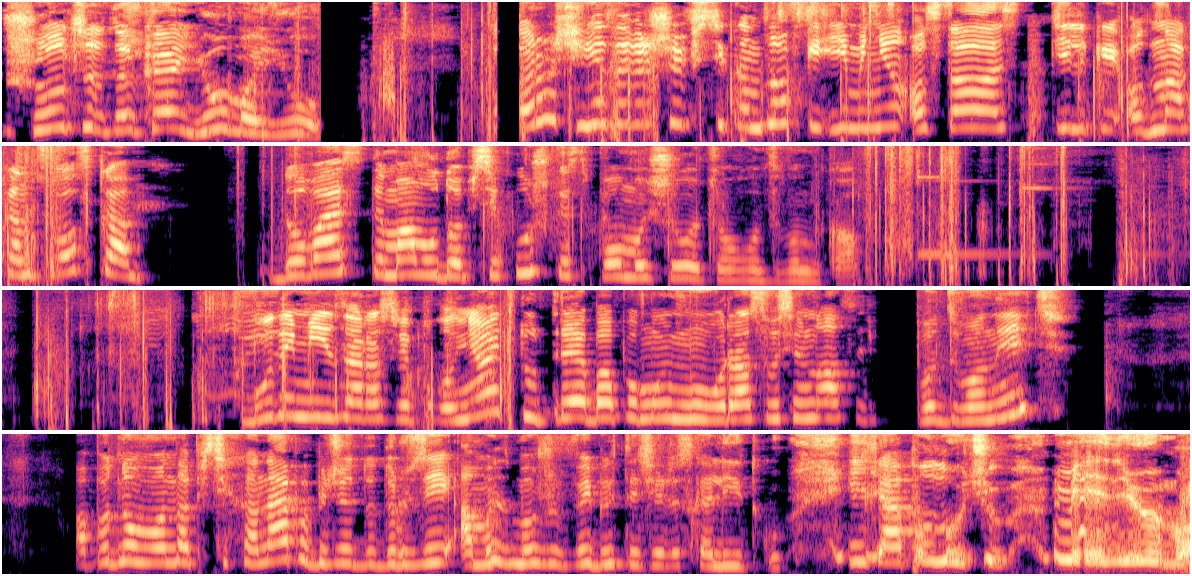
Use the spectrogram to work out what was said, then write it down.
Що це таке, йо-моє? Коротше, я завершив всі концовки, і мені осталась тільки одна концовка довести маму до психушки з допомогою цього дзвонка. Будемо її зараз виповняти. Тут треба, по-моєму, раз 18 подзвонити. А потім вона психане, побіжить до друзей, а ми зможемо вибігти через калітку. І я получу мінімум.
